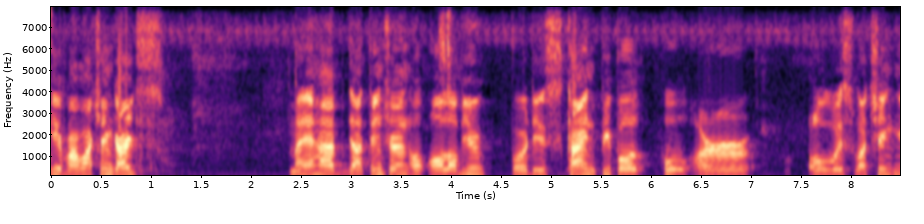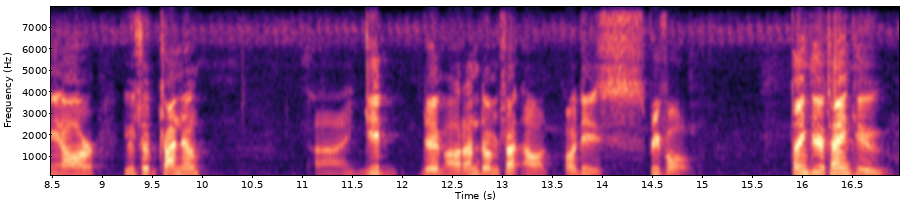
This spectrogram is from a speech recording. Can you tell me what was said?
Thank you for watching guys. May I have the attention of all of you for these kind people who are always watching in our YouTube channel. Uh, give them a random shout out for these people. Thank you, thank you.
